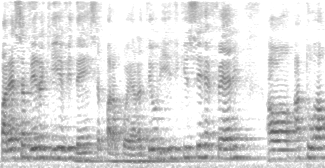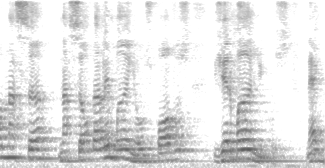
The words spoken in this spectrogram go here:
Parece haver aqui evidência para apoiar a teoria de que isso se refere à atual nação, nação da Alemanha, os povos germânicos. Né?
